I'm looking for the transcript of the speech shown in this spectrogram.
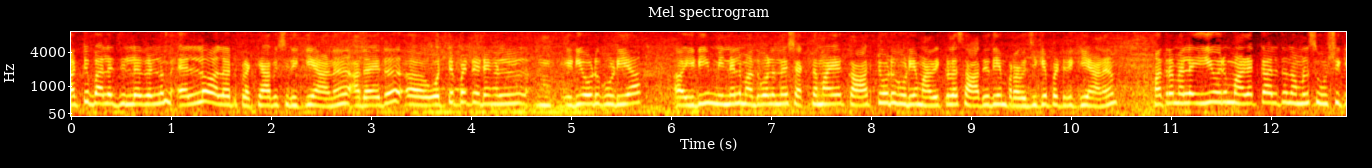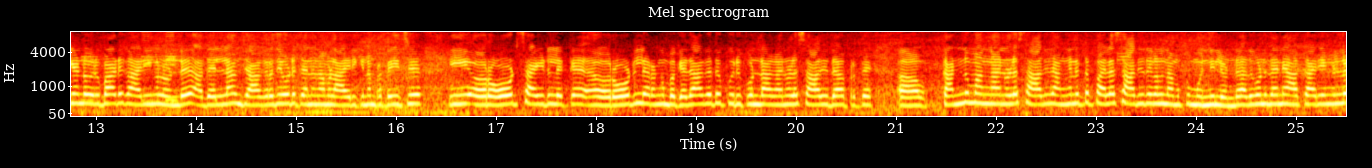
മറ്റു പല ജില്ലകളിലും യെല്ലോ അലർട്ട് പ്രഖ്യാപിച്ചിരിക്കുകയാണ്. അതായത് ഒറ്റപ്പെട്ട ഇടങ്ങളിൽ ഇടിയോടുകൂടിയ ഇടിയും മിന്നലും അതുപോലെ തന്നെ ശക്തമായ കാറ്റോട് കൂടിയ മഴയ്ക്കുള്ള സാധ്യതയും പ്രവചിക്കപ്പെട്ടിരിക്കുകയാണ്. മാത്രമല്ല ഈ ഒരു മഴക്കാലത്ത് നമ്മൾ സൂക്ഷിക്കേണ്ട ഒരുപാട് കാര്യങ്ങളുണ്ട്. അതെല്ലാം ജാഗ്രതയോടെ തന്നെ നമ്മളായിരിക്കണം പ്രത്യേകിച്ച് ഈ റോഡ് സൈഡിലൊക്കെ റോഡിൽ ഇറങ്ങുമ്പോൾ ഗതാഗത കുരുക്കുണ്ടാകാനുള്ള സാധ്യത പ്രത്യേക കണ്ണുമങ്ങാനുള്ള കണ്ണു മങ്ങാനുള്ള സാധ്യത അങ്ങനത്തെ പല സാധ്യതകളും നമുക്ക് മുന്നിലുണ്ട്. അതുകൊണ്ട് തന്നെ ആ കാര്യങ്ങളിൽ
